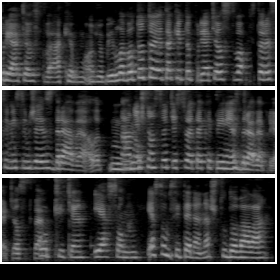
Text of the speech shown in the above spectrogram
priateľstva, aké môžu byť. Lebo toto je takéto priateľstvo, ktoré si myslím, že je zdravé, ale v Áno. dnešnom svete sú aj také tie nezdravé priateľstva. Určite. Ja som, ja som si teda naštudovala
